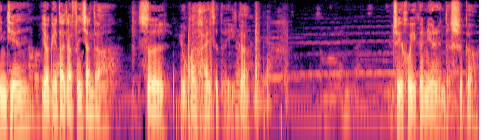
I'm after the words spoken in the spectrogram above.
今天要给大家分享的是有关孩子的一个最后一个恋人的诗歌。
